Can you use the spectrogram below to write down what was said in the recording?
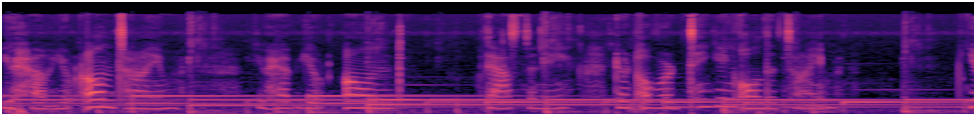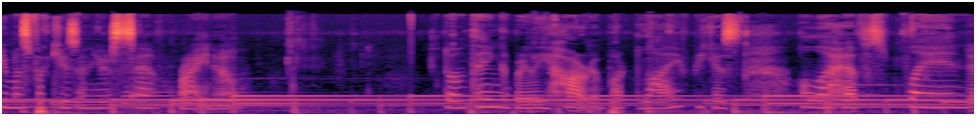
you have your own time, you have your own destiny. Don't overthinking all the time. You must focus on yourself right now. Don't think really hard about life because Allah has planned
